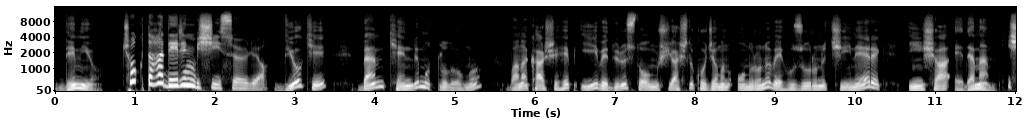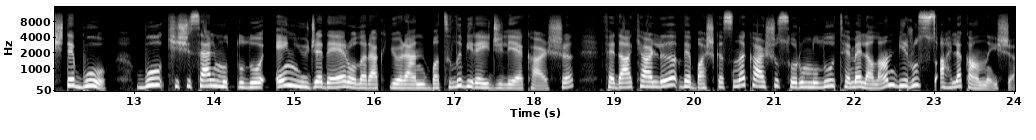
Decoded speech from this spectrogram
demiyor. Çok daha derin bir şey söylüyor. Diyor ki, ben kendi mutluluğumu, bana karşı hep iyi ve dürüst olmuş yaşlı kocamın onurunu ve huzurunu çiğneyerek inşa edemem. İşte bu. Bu kişisel mutluluğu en yüce değer olarak gören batılı bireyciliğe karşı, fedakarlığı ve başkasına karşı sorumluluğu temel alan bir Rus ahlak anlayışı.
